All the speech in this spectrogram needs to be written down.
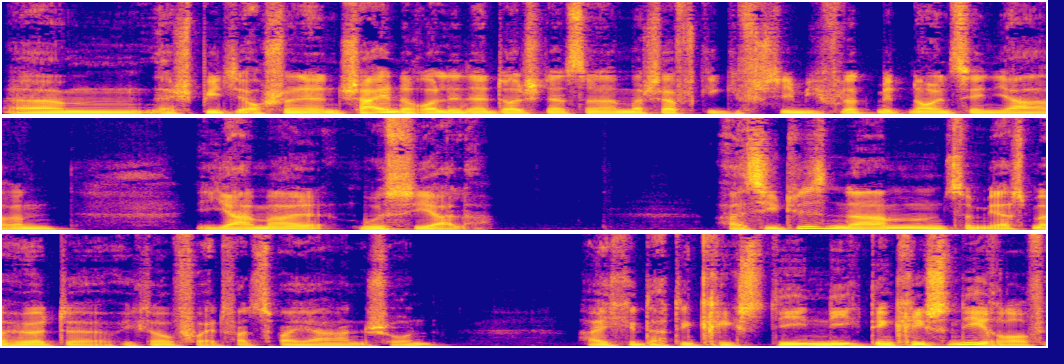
Ähm, er spielt ja auch schon eine entscheidende Rolle in der deutschen Nationalmannschaft, ging ziemlich flott mit 19 Jahren. Jamal Musiala. Als ich diesen Namen zum ersten Mal hörte, ich glaube vor etwa zwei Jahren schon, habe ich gedacht, den kriegst du nie, nie, den kriegst du nie raus,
